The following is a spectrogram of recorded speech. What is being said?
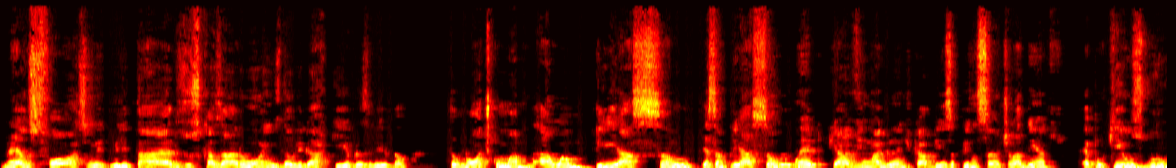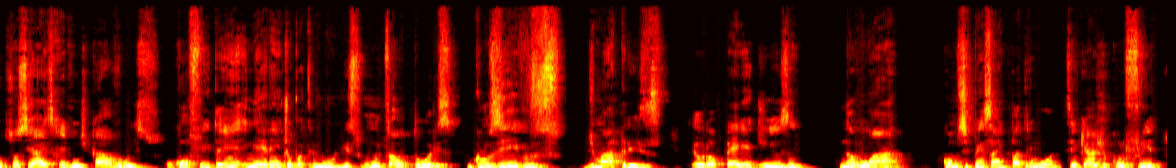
né? os fortes militares, os casarões da oligarquia brasileira. Então, então, note como há uma ampliação. Essa ampliação não é porque havia uma grande cabeça pensante lá dentro. É porque os grupos sociais reivindicavam isso. O conflito é inerente ao patrimônio. Isso muitos autores, inclusive os de matriz europeia, dizem. Não há como se pensar em patrimônio sem que haja conflito.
